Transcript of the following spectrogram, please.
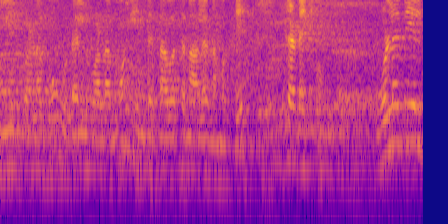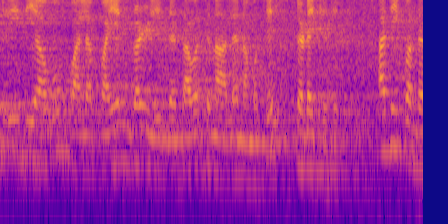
உயிர் வளமும் உடல் வளமும் இந்த தவத்தினால நமக்கு கிடைக்கும். உளவியல் ரீதியாகவும் பல பயன்கள் இந்த தவத்தினால நமக்கு கிடைக்குது. அது இப்போ அந்த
